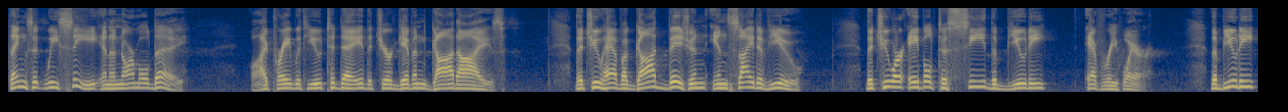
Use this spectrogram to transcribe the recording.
things that we see in a normal day. Well, I pray with you today that you're given God eyes, that you have a God vision inside of you that you are able to see the beauty everywhere. The beauty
